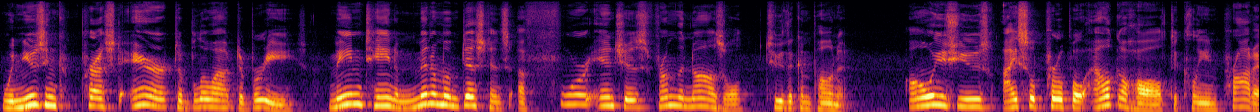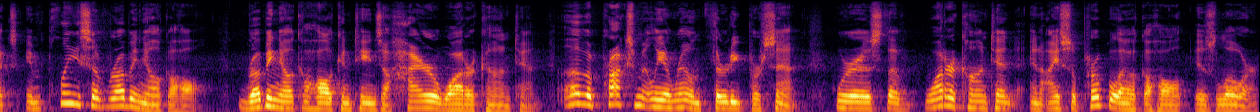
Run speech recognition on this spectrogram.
When using compressed air to blow out debris, maintain a minimum distance of 4 inches from the nozzle to the component. Always use isopropyl alcohol to clean products in place of rubbing alcohol. Rubbing alcohol contains a higher water content of approximately around 30%, whereas the water content in isopropyl alcohol is lower.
